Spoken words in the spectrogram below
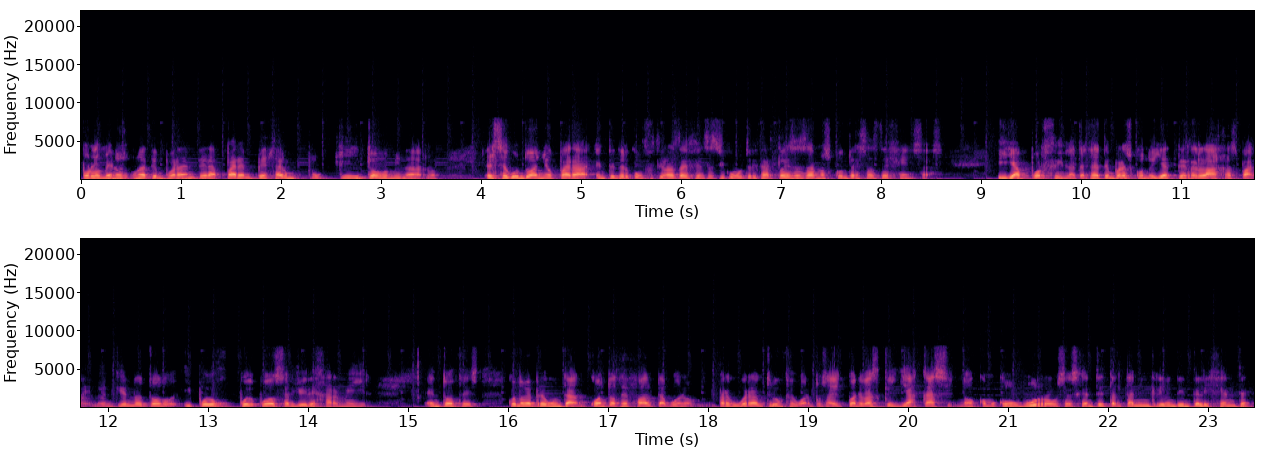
por lo menos una temporada entera para empezar un poquito a dominarlo el segundo año para entender cómo funcionan las defensas y cómo utilizar todas esas armas contra esas defensas. Y ya por fin, la tercera temporada es cuando ya te relajas, vale, lo entiendo todo y puedo, puedo, ser yo y dejarme ir. Entonces, cuando me preguntan, ¿cuánto hace falta? Bueno, para jugar al triunfo, bueno, pues hay pruebas que ya casi, ¿no? Como, como burro, o sea, es gente tan, tan increíblemente inteligente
